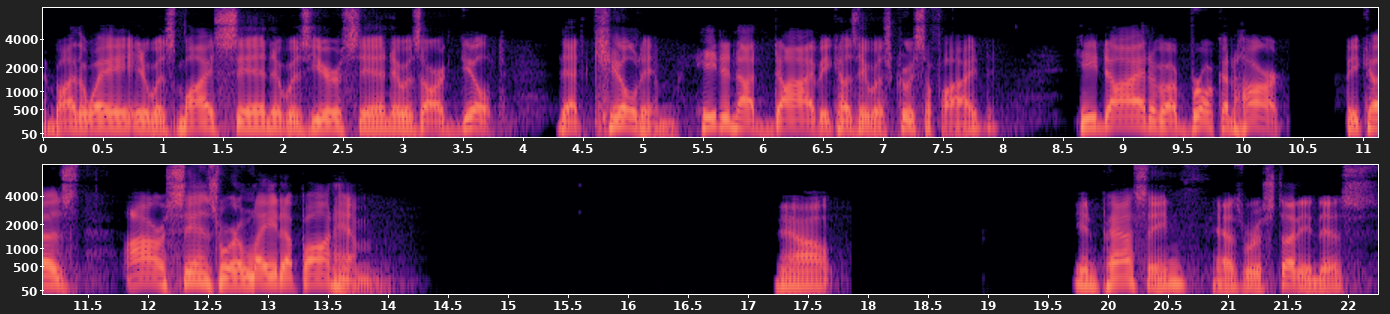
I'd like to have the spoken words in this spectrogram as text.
And by the way, it was my sin, it was your sin, it was our guilt that killed him. He did not die because he was crucified. He died of a broken heart because our sins were laid upon him. Now, in passing, as we're studying this,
